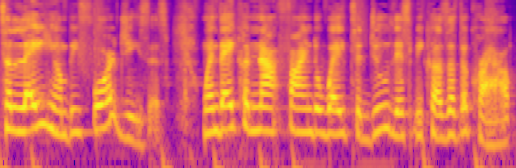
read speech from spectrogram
to lay him before Jesus. When they could not find a way to do this because of the crowd,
